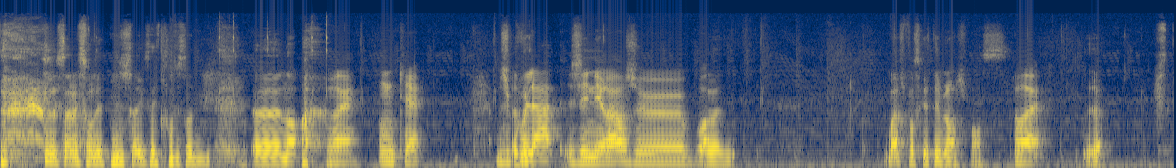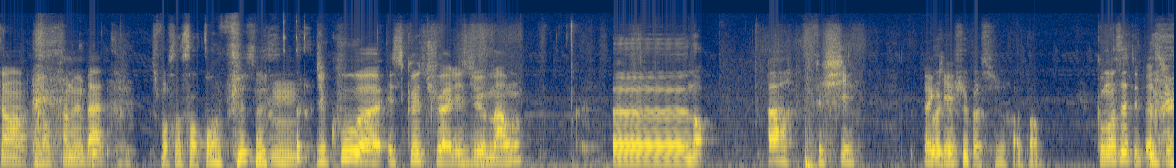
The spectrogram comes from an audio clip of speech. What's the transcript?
Je savais sur l'ethnie, je savais que ça tombé sur l'ethnie. Euh, non. Ouais, ok. Du coup, là, j'ai une erreur, je bois. Vas-y. Moi, je pense que t'es blanc, je pense. Ouais. Ouais. Putain, il est en train de me battre. Je pense que ça s'entend en plus, mais. Hmm. Du coup, euh, est-ce que tu as les yeux marrons Euh, non. Ah, fais chier. Ok. Je suis pas sûr. Attends. Comment ça, t'es pas sûr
